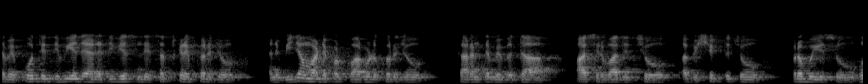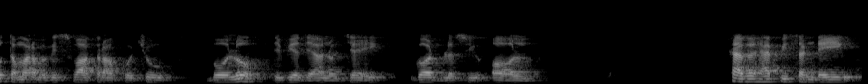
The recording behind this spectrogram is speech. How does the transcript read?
તમે પોતે દિવ્ય દયા અને દિવ્ય સંદેશ સબસ્ક્રાઇબ કરજો અને બીજા માટે પણ ફોરવર્ડ કરજો, કારણ તમે બધા આશીર્વાદિત છો, અભિષિક્ત છો પ્રભુ ઈસુ, હું તમારામાં વિશ્વાસ રાખું છું. બોલો, દિવ્ય દયાનો જય. God bless you all have a happy Sunday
